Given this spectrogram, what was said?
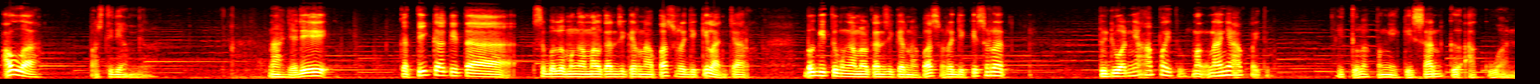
Allah pasti diambil nah jadi ketika kita sebelum mengamalkan zikir nafas rezeki lancar Begitu mengamalkan zikir nafas, rezeki seret. Tujuannya apa itu? Maknanya apa itu? Itulah pengikisan keakuan.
